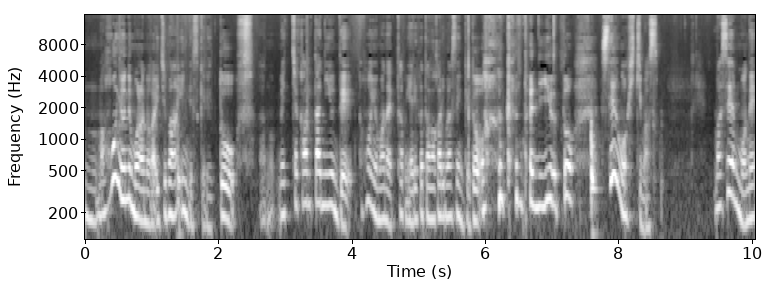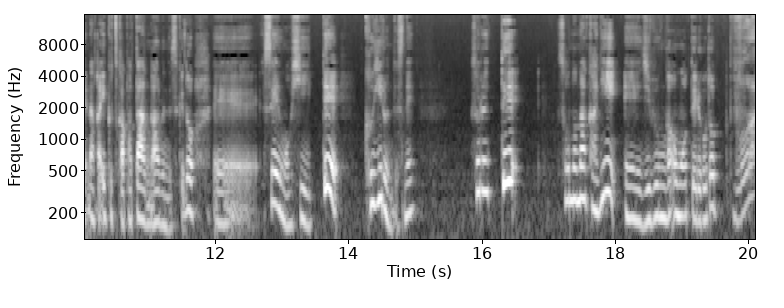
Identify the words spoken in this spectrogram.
うんまあ、本読んでもらうのが一番いいんですけれどあのめっちゃ簡単に言うんで本読まないと多分やり方分かりませんけど 簡単に言うと線を引きます。まあ、線もねなんかいくつかパターンがあるんですけど、えー線を引いて区切るんですね。それでその中に、えー自分が思っていることをブワーっ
